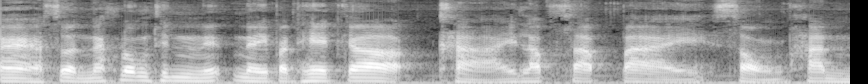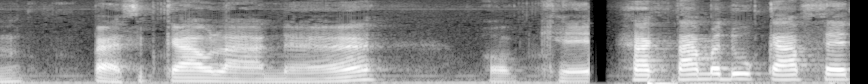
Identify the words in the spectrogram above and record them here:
อ่าส่วนนักลงทุนในประเทศก็ขายรับทรัพย์ไป 2,089 ล้านนะโอเคหากตามมาดูกราฟเซต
